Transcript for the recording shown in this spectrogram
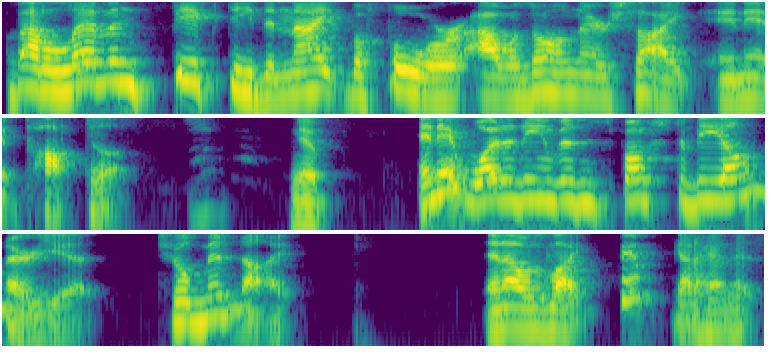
about 11:50 the night before I was on their site and it popped up. Yep. And it wasn't even supposed to be on there yet till midnight. And I was like, "Yep, gotta have it."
